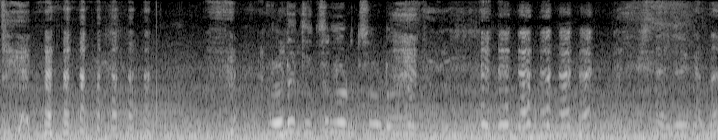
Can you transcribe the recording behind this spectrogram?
చూడు తుచ్చునోడు చూడు. అదే కదా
